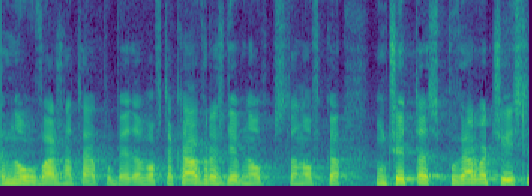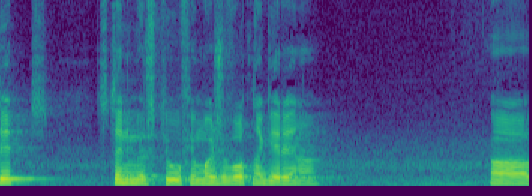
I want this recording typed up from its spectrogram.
е много важна тая победа. В такава враждебна обстановка момчета си повярват, че и след Станимир Стилов има живот на Герена. А,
